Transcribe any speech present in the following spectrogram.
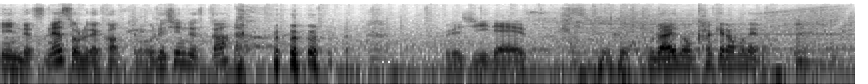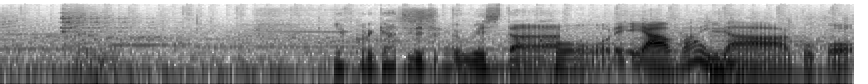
いいんですねそれで勝っても嬉しいんですか？嬉しいです。プライドのかけらもねえな。いやこれガチでちょっと上下。これやばいな、ここ。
